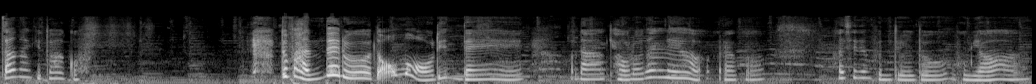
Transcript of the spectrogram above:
짠하기도 하고. 또 반대로 너무 어린데, 어, 나 결혼할래요. 라고 하시는 분들도 보면,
